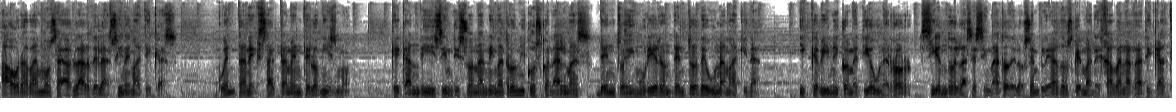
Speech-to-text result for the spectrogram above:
Ahora vamos a hablar de las cinemáticas. Cuentan exactamente lo mismo. Que Candy y Cindy son animatrónicos con almas dentro y murieron dentro de una máquina. Y que Vinny cometió un error, siendo el asesinato de los empleados que manejaban a Raticat,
